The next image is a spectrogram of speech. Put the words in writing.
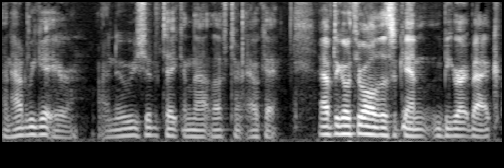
And how do we get here? I knew we should have taken that left turn. Okay. I have to go through all this again and be right back.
